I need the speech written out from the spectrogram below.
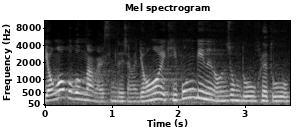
영어 부분만 말씀드리자면 영어의 기본기는 어느 정도 그래도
